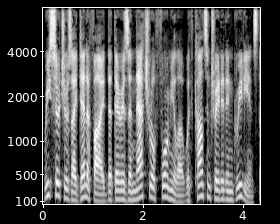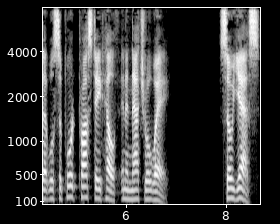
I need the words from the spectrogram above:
researchers identified that there is a natural formula with concentrated ingredients that will support prostate health in a natural way. So yes,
